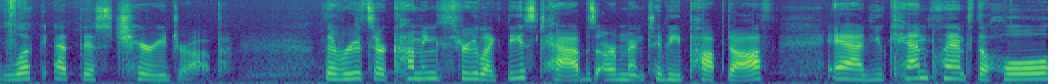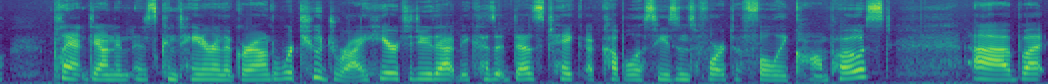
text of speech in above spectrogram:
look at this cherry drop the roots are coming through like these tabs are meant to be popped off and you can plant the whole plant down in its container in the ground. We're too dry here to do that because it does take a couple of seasons for it to fully compost. Uh, but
